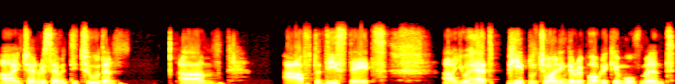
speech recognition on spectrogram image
uh, in January 72. Then, um, after these dates, uh, you had people joining the Republican movement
